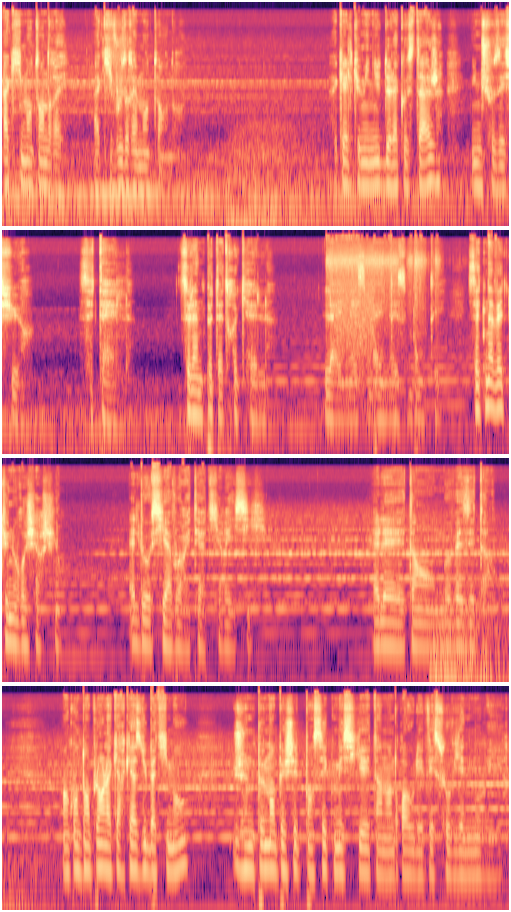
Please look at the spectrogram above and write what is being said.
À qui m'entendrait À qui voudrait m'entendre À quelques minutes de l'accostage, une chose est sûre. C'est elle. Cela ne peut être qu'elle. L'ANS, l'ANS Bonté. Cette navette que nous recherchions. Elle doit aussi avoir été attirée ici. Elle est en mauvais état. En contemplant la carcasse du bâtiment, je ne peux m'empêcher de penser que Messier est un endroit où les vaisseaux viennent mourir.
